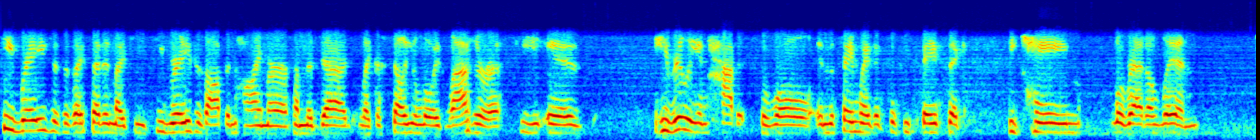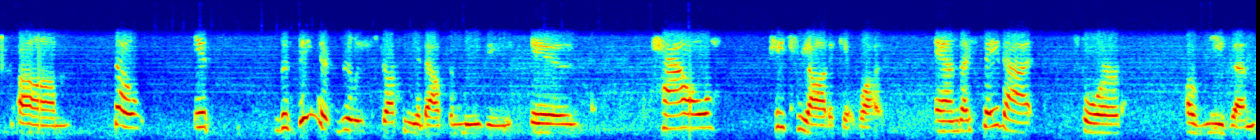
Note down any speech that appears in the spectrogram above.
he raises, as I said in my piece, he raises Oppenheimer from the dead like a celluloid Lazarus. He is he really inhabits the role in the same way that Sissy Spacek became Loretta Lynn. Um, so it's the thing that really struck me about the movie is how patriotic it was. And I say that for a reason.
